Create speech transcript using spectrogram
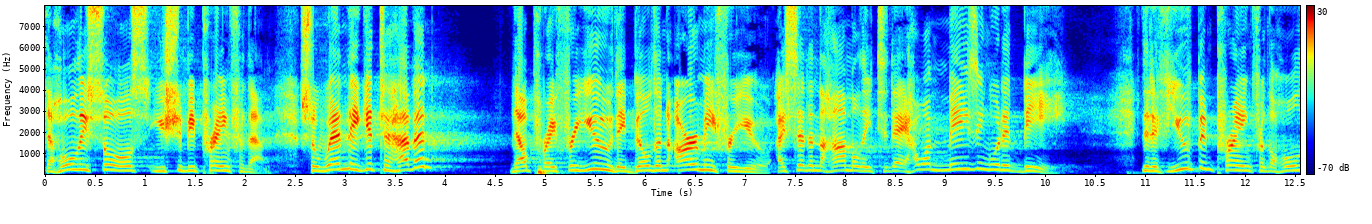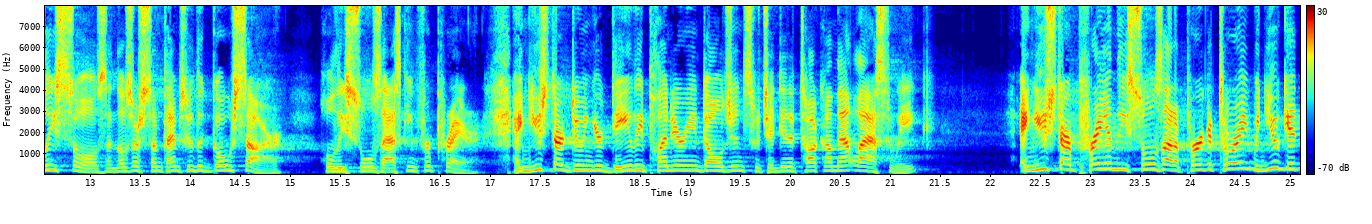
The holy souls, you should be praying for them. So when they get to heaven, they'll pray for you. They build an army for you. I said in the homily today, how amazing would it be that if you've been praying for the holy souls, and those are sometimes who the ghosts are, holy souls asking for prayer, and you start doing your daily plenary indulgence, which I did a talk on that last week, and you start praying these souls out of purgatory, when you get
